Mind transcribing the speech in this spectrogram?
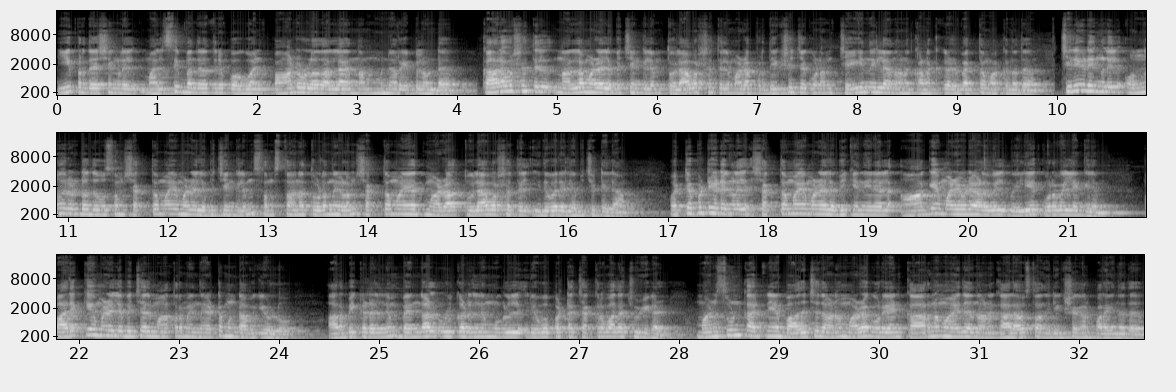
ഈ പ്രദേശങ്ങളിൽ മത്സ്യബന്ധനത്തിന് പോകുവാൻ പാടുള്ളതല്ല എന്ന മുന്നറിയിപ്പിലുണ്ട്. കാലവർഷത്തിൽ നല്ല മഴ ലഭിച്ചെങ്കിലും തുലാവർഷത്തിൽ മഴ പ്രതീക്ഷിച്ച ഗുണം ചെയ്യുന്നില്ല എന്നാണ് കണക്കുകൾ വ്യക്തമാക്കുന്നത്. ചിലയിടങ്ങളിൽ ഒന്നോ രണ്ടോ ദിവസം ശക്തമായ മഴ ലഭിച്ചെങ്കിലും സംസ്ഥാനത്തുടനീളം ശക്തമായ മഴ തുലാവർഷത്തിൽ ഇതുവരെ ലഭിച്ചിട്ടില്ല. ഒറ്റപ്പെട്ടയിടങ്ങളിൽ ശക്തമായ മഴ ലഭിക്കുന്നതിനാൽ ആകെ മഴയുടെ അളവിൽ വലിയ കുറവില്ലെങ്കിലും പരക്കെ മഴ ലഭിച്ചാൽ മാത്രമേ നേട്ടമുണ്ടാവുകയുള്ളൂ. അറബിക്കടലിനും ബംഗാൾ ഉൾക്കടലിനും മുകളിൽ രൂപപ്പെട്ട ചക്രവാത ചുഴികൾ മൺസൂൺ കാറ്റിനെ ബാധിച്ചതാണ് മഴ കുറയാൻ കാരണമായത് എന്നാണ് കാലാവസ്ഥാ നിരീക്ഷകർ പറയുന്നത്.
